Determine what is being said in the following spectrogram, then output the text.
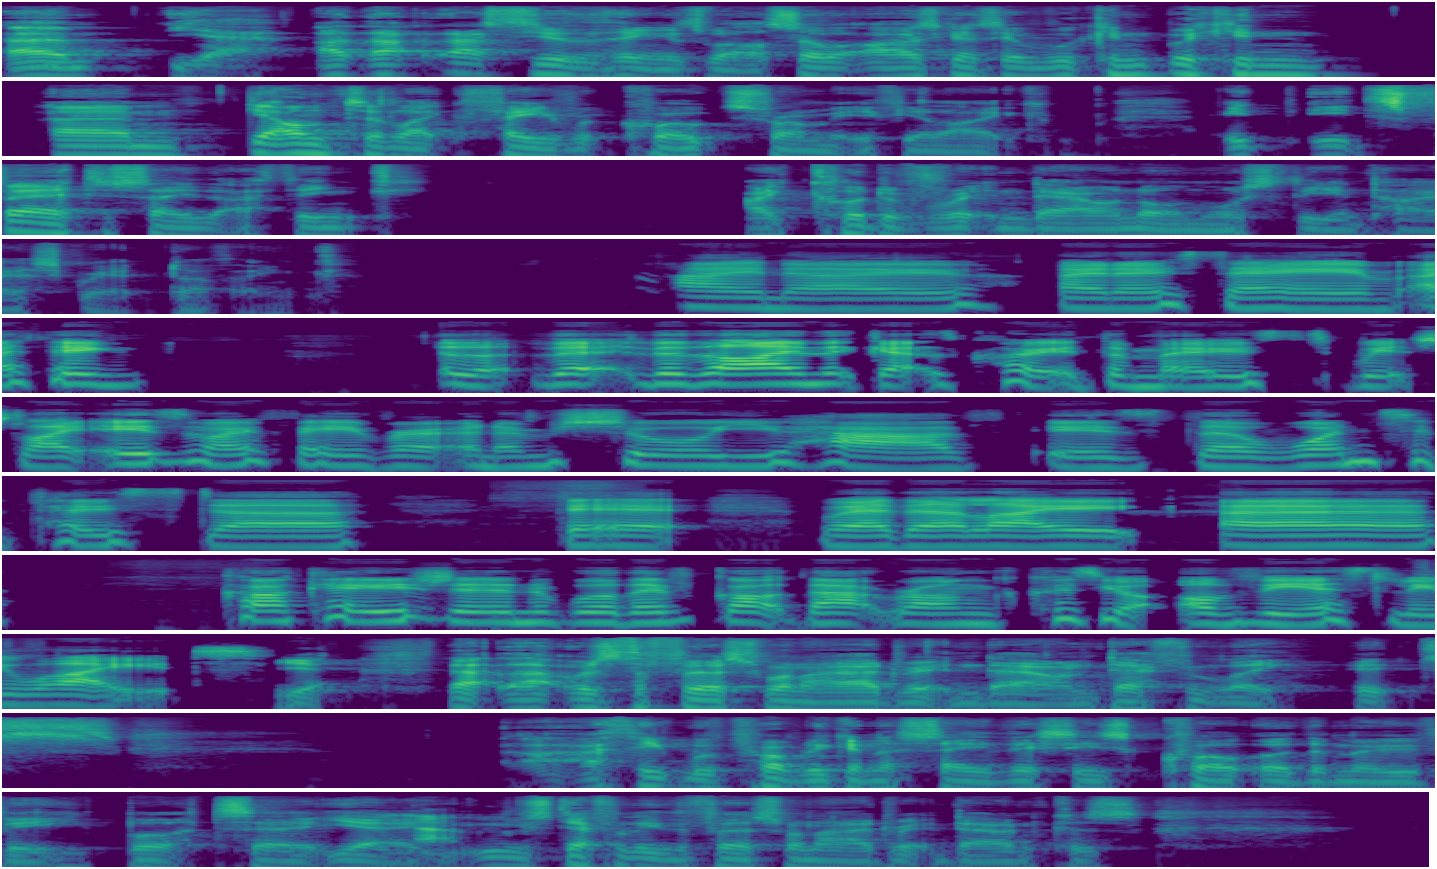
Um, yeah, that, that's the other thing as well. So I was going to say we can we can um, get on to like favorite quotes from it if you like. It, it's fair to say that I think I could have written down almost the entire script. I think. I know, I know, same. I think look, the the line that gets quoted the most, which like is my favorite, and I'm sure you have, is the wanted poster bit where they're like, uh, Caucasian. Well, they've got that wrong because you're obviously white. Yeah, that that was the first one I had written down. Definitely, it's. I think we're probably going to say this is quote of the movie, but uh, yeah, Yeah. it was definitely the first one I had written down because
